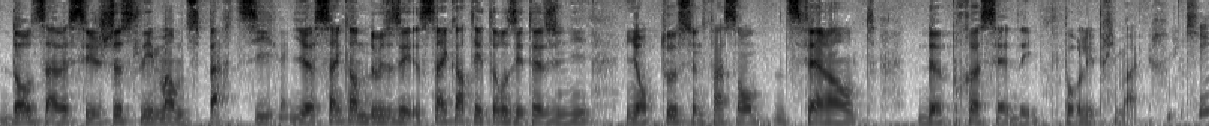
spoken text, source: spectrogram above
D'autres, ça c'est juste les membres du parti. Il y a 52, é- 50 États aux États-Unis. Ils ont tous une façon différente de procéder pour les primaires. OK.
